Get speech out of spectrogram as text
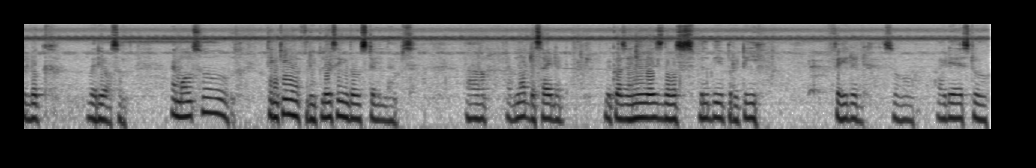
to look very awesome. I'm also thinking of replacing those tail lamps. Uh, I've not decided because anyways those will be pretty faded. So idea is to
